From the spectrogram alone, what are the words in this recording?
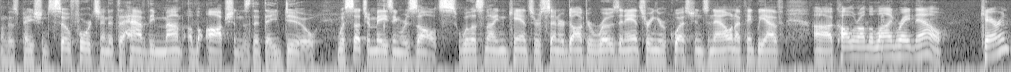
And those patients so fortunate to have the amount of options that they do with such amazing results. Willis-Knighton Cancer Center, Dr. Rosen answering your questions now, and I think we have a caller on the line right now. Karen,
